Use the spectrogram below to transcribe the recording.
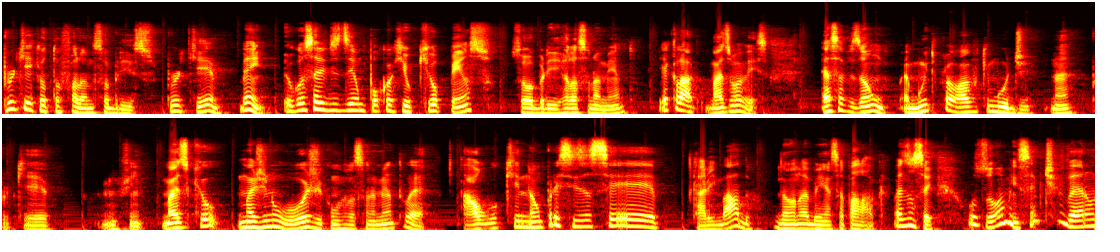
por que que eu tô falando sobre isso? Porque, bem, eu gostaria de dizer um pouco aqui o que eu penso sobre relacionamento. E é claro, mais uma vez, essa visão é muito provável que mude, né? Porque, enfim. Mas o que eu imagino hoje com relacionamento é algo que não precisa ser carimbado? Não, não é bem essa palavra. Mas não sei. Os homens sempre tiveram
